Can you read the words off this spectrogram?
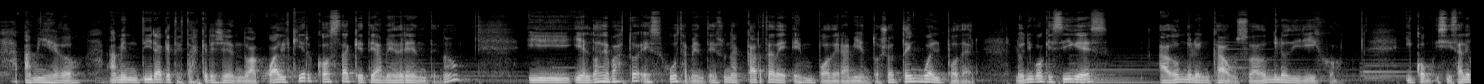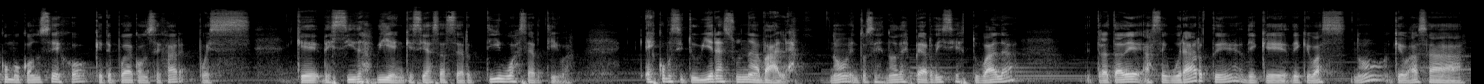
a miedo, a mentira que te estás creyendo, a cualquier cosa que te amedrente, ¿no? Y, el 2 de basto es justamente, es una carta de empoderamiento. Yo tengo el poder. Lo único que sigue es a dónde lo encauzo, a dónde lo dirijo. Y, y si sale como consejo, que te pueda aconsejar, pues que decidas bien, que seas asertivo, asertiva. Es como si tuvieras una bala, ¿no? Entonces no desperdicies tu bala, trata de asegurarte de que, de que vas, ¿no? Que vas a,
